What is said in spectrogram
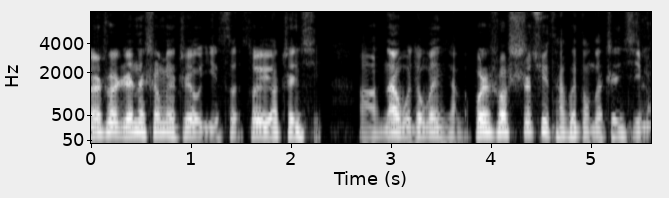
有人说人的生命只有一次，所以要珍惜啊。那我就问一下子，不是说失去才会懂得珍惜吗？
